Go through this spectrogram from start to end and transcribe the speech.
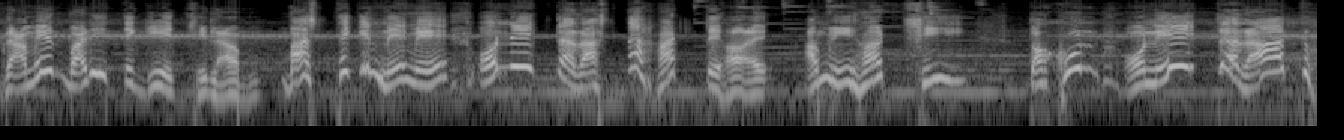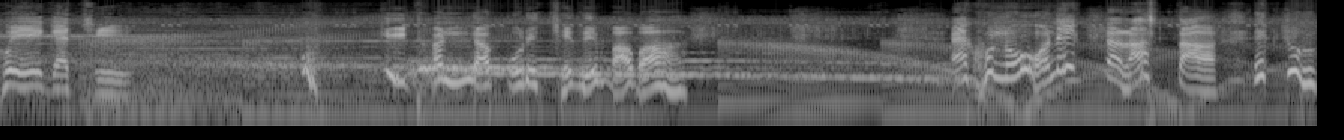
গ্রামের বাড়িতে গিয়েছিলাম। বাস থেকে নেমে অনেকটা রাস্তা হাঁটতে হয়। আমি হাঁটছি। তখন অনেকটা রাত হয়ে গেছে। কি ঠান্ডা পড়েছে রে বাবা? এখনও অনেকটা রাস্তা, একটু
